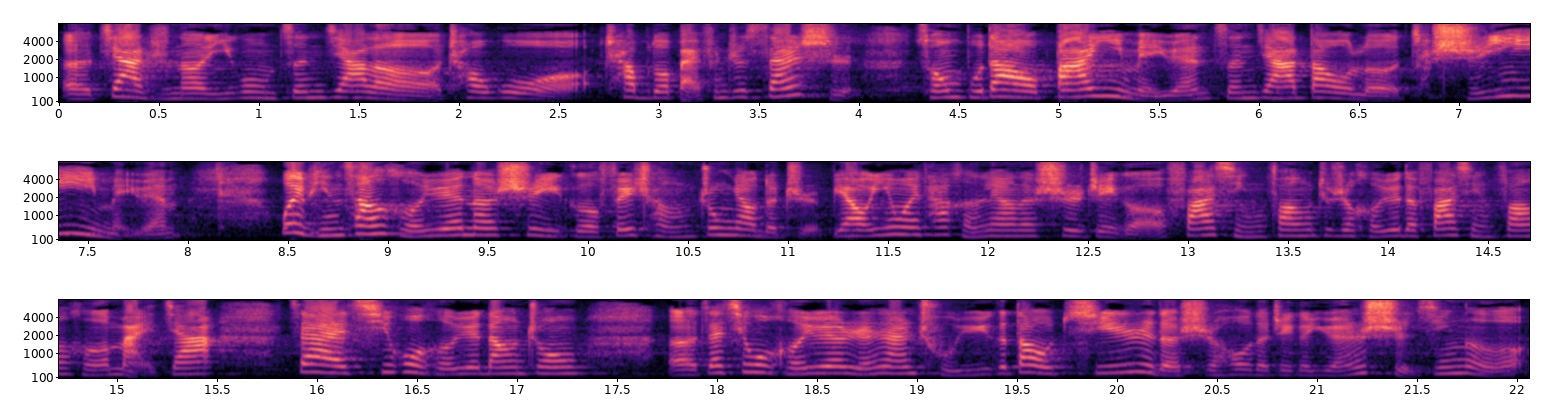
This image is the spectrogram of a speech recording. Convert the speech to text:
呃价值呢一共增加了超过差不多百分之三十，从不到八亿美元增加到了十一亿美元。未平仓合约呢是一个非常重要的指标，因为它衡量的是这个发行方，就是合约的发行方和买家在期货合约当中，呃，在期货合约仍然处于一个到期日的时候的这个原始金额。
